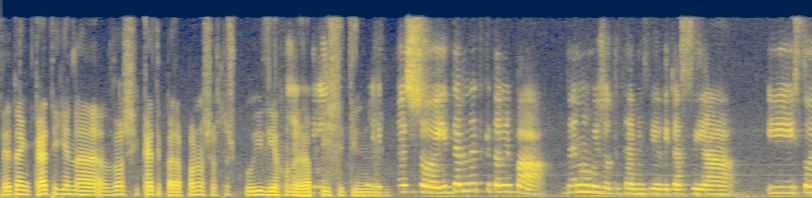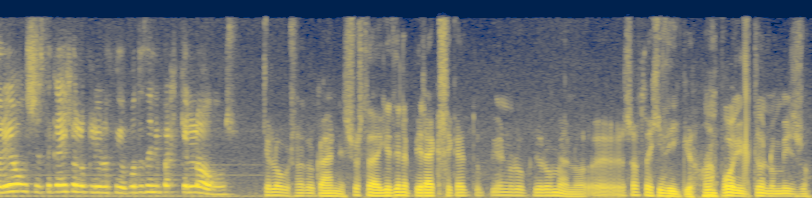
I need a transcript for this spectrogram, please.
θα ήταν κάτι για να δώσει κάτι παραπάνω σε αυτούς που ήδη έχουν αγαπήσει την... Μέσω ίντερνετ κτλ. Δεν νομίζω ότι θα έμπαινε στη διαδικασία. Η ιστορία ουσιαστικά έχει ολοκληρωθεί, οπότε δεν υπάρχει και λόγος και λόγος να το κάνεις. Σωστά, γιατί να πειράξει κάτι το οποίο είναι ολοκληρωμένο. Ε, σε αυτό έχει δίκιο, απόλυτο νομίζω.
